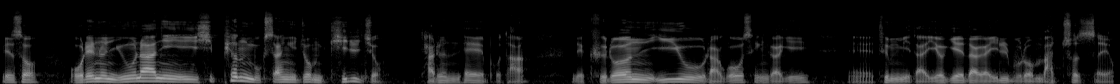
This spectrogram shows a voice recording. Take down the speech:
그래서 올해는 유난히 이 시편 묵상이 좀 길죠. 다른 해보다. 근데 그런 이유라고 생각이 듭니다. 여기에다가 일부러 맞췄어요.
